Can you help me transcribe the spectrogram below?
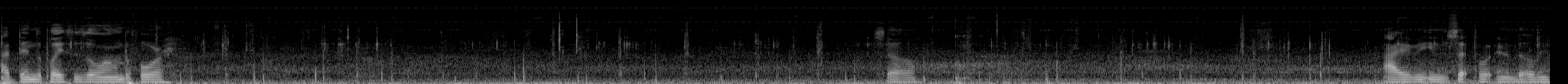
I've been to places alone before. So. I haven't even set foot in a building.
